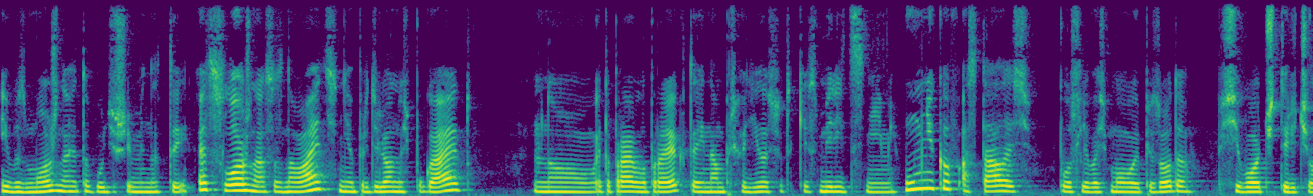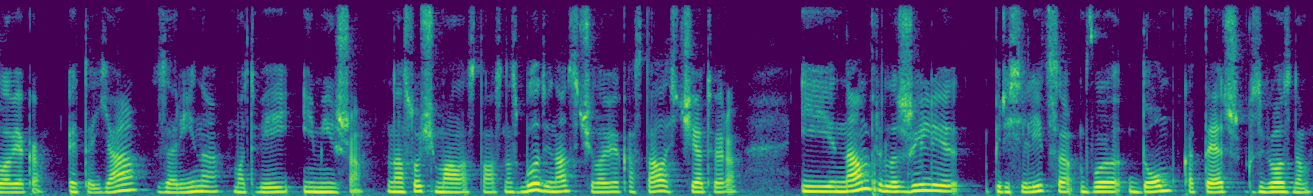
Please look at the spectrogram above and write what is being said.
и, возможно, это будешь именно ты. Это сложно осознавать, неопределенность пугает, но это правило проекта, и нам приходилось все-таки смириться с ними. Умников осталось после восьмого эпизода всего четыре человека. Это я, Зарина, Матвей и Миша. Нас очень мало осталось. Нас было 12 человек, осталось четверо. И нам предложили переселиться в дом-коттедж к звездам.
